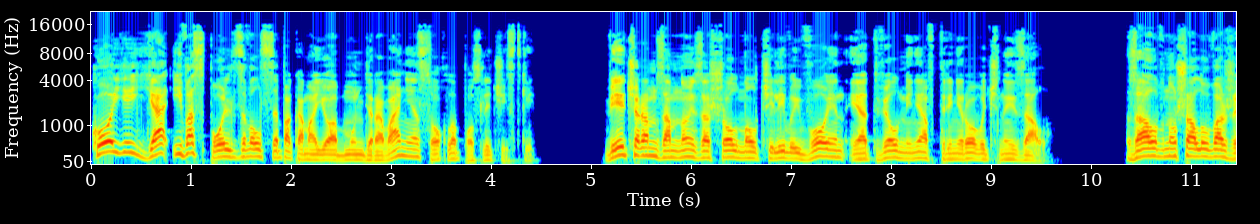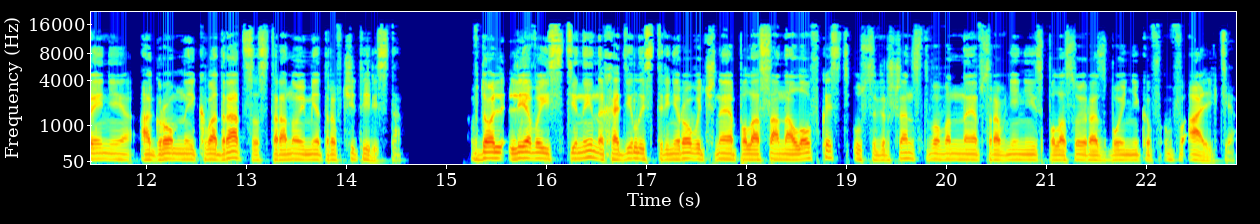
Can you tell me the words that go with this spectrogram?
коей я и воспользовался, пока мое обмундирование сохло после чистки. Вечером за мной зашел молчаливый воин и отвел меня в тренировочный зал. Зал внушал уважение, огромный квадрат со стороной метров 400. Вдоль левой стены находилась тренировочная полоса на ловкость, усовершенствованная в сравнении с полосой разбойников в Альте.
